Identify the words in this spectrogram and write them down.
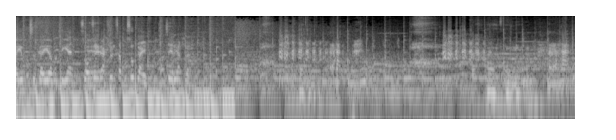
Kayo, busog kayo, buti yan. So, ang sa reaction sa busog kay? Ang sa reaction?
